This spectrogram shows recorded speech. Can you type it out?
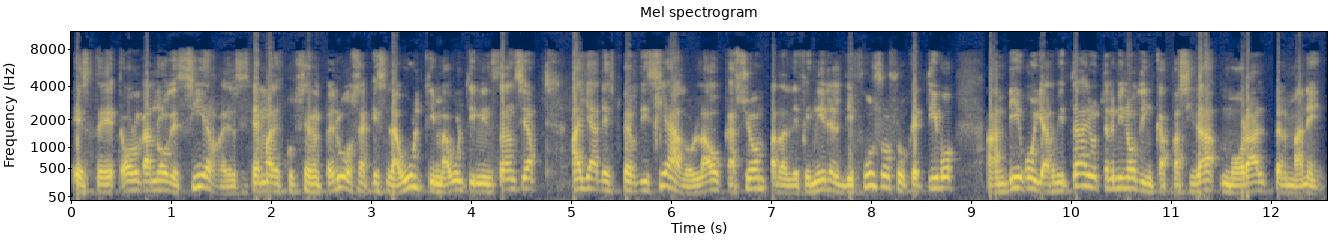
este órgano de cierre del sistema de justicia en el Perú, o sea que es la última, última instancia, haya desperdiciado la ocasión para definir el difuso, subjetivo, ambiguo y arbitrario término de incapacidad moral permanente.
